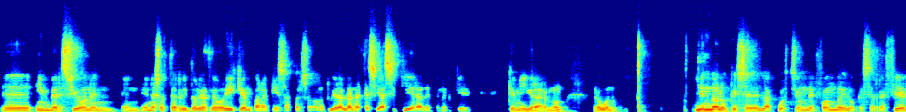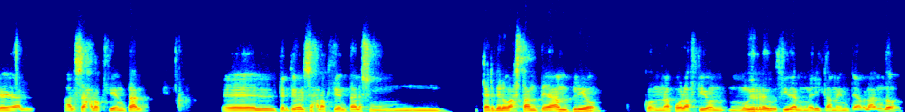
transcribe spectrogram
eh, inversión en, esos territorios de origen para que esas personas no tuvieran la necesidad siquiera de tener que, migrar. ¿no? Pero bueno, Yendo a lo que es eh, la cuestión de fondo y lo que se refiere al, al Sáhara Occidental. El territorio del Sáhara Occidental es un territorio bastante amplio, con una población muy reducida numéricamente hablando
